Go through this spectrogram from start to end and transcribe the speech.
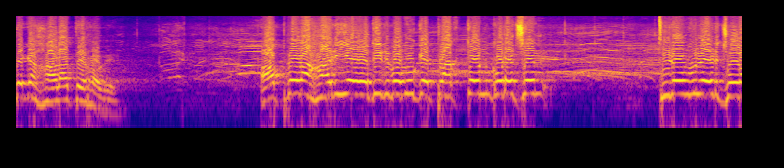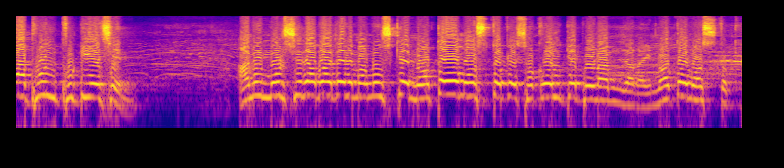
থেকে হারাতে হবে। আপনারা হারিয়ে অধীর বাবুকে প্রাক্তন করেছেন, তৃণমূলের জোড়া ফুল ফুটিয়েছেন। আমি মুর্শিদাবাদের মানুষকে নত মস্তকে সকলকে প্রণাম জানাই নত মস্তকে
